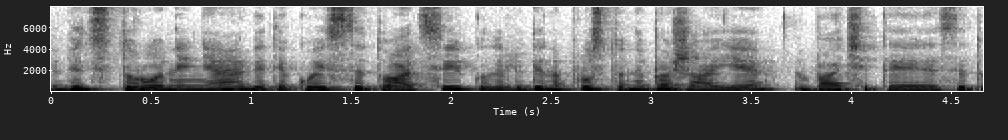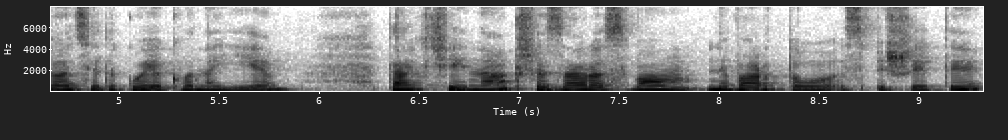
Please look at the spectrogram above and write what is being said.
відсторонення від якоїсь ситуації, коли людина просто не бажає бачити ситуацію такою, як вона є. Так чи інакше, зараз вам не варто спішити,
